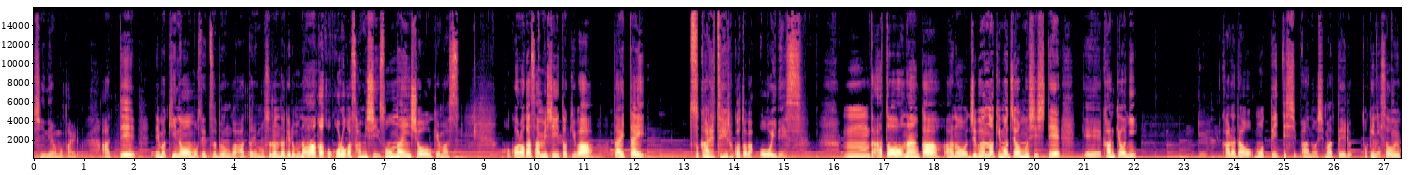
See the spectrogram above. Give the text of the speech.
新年を迎える。あってで、まあ、昨日も節分があったりもするんだけどもなんか心が寂しい。そんな印象を受けます。心が寂しい時はだいたい疲れていることが多いです。うーんあとなんかあの自分の気持ちを無視して、えー、環境に体を持っていってしあのしまっている。時にそういう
